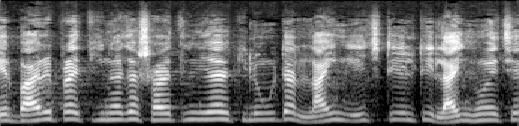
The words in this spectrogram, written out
এর বাইরে প্রায় তিন হাজার, সাড়ে তিন হাজার কিলোমিটার লাইন এইচটিএলটি লাইন হয়েছে।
